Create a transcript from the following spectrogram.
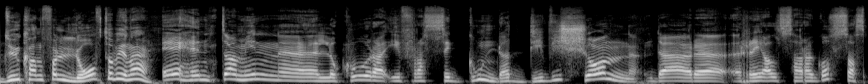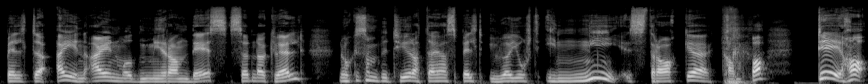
Du kan få lov til å begynne! Jeg henta min uh, Locora fra Segunda Divisjon, der uh, Real Saragossa spilte 1-1 mot Mirandes søndag kveld, noe som betyr at de har spilt uavgjort i ni strake kamper. Det har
